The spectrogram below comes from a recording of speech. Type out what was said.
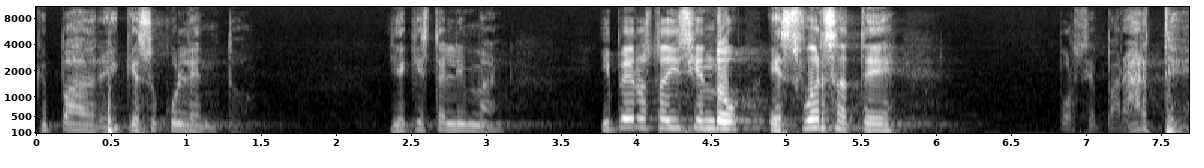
qué padre, qué suculento. Y aquí está el imán. Y Pedro está diciendo, esfuérzate por separarte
